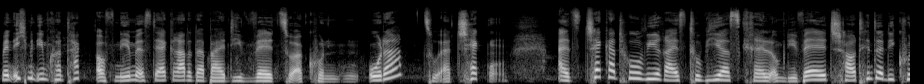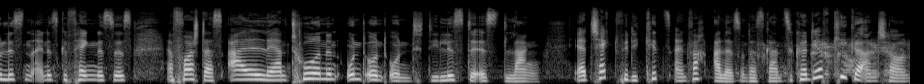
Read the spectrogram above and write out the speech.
wenn ich mit ihm Kontakt aufnehme, ist er gerade dabei, die Welt zu erkunden oder zu erchecken. Als Checker-Tobi reist Tobias Krell um die Welt, schaut hinter die Kulissen eines Gefängnisses, erforscht das All, lernt Turnen und, und, und. Die Liste ist lang. Er checkt für die Kids einfach alles und das Ganze könnt ihr auf Kika anschauen.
